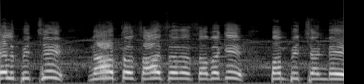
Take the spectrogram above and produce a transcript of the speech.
గెలిపించి నాతో శాసనసభకి పంపించండి.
